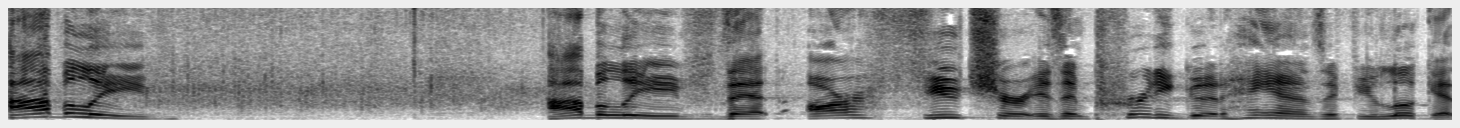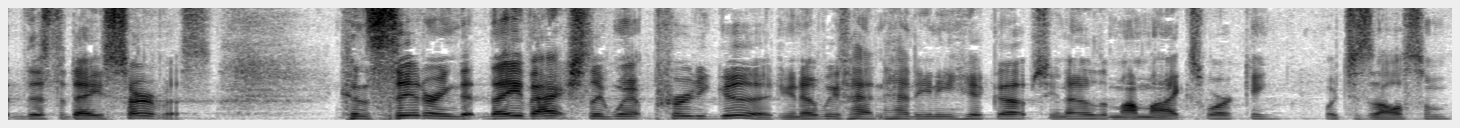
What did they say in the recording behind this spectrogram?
I believe, I believe that our future is in pretty good hands if you look at this today's service. Considering that they've actually went pretty good. You know, we've hadn't had any hiccups. You know, my mic's working, which is awesome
